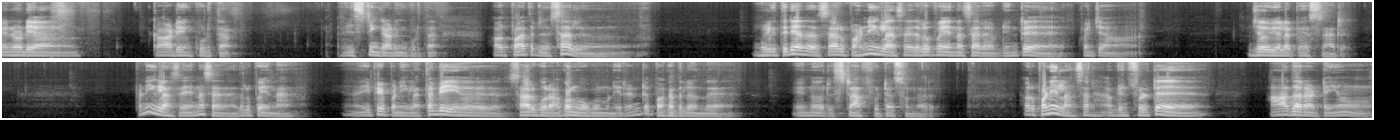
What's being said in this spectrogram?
என்னுடைய கார்டையும் கொடுத்தேன். விசிட்டிங் கார்டையும் கொடுத்தேன். அவர் பார்த்துட்டு சார் உங்களுக்கு தெரியாதா? சார் பண்ணிக்கலாம் சார் இதில் போய் என்ன சார்? அப்படின்ட்டு கொஞ்சம் ஜோவியலாக பேசினார். பண்ணிக்கலாம் சார் என்ன சார்? அதில் போய் என்ன? இப்போ பண்ணிக்கலாம் தம்பி சாருக்கு ஒரு அக்கௌண்ட் ஓப்பன் பண்ணிடுறேன்ட்டு பக்கத்தில் இருந்த இன்னொரு ஸ்டாஃப் கிட்ட சொன்னார். அவர் பண்ணிடலாம் சார் அப்படின்னு சொல்லிட்டு ஆதார் அட்டையும்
